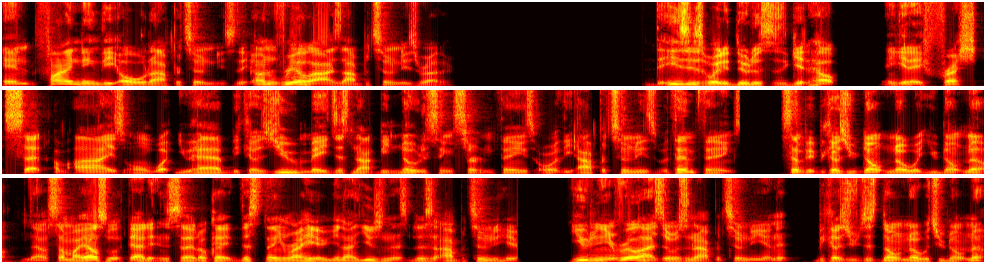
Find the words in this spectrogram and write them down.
and finding the old opportunities, the unrealized opportunities, rather. The easiest way to do this is to get help and get a fresh set of eyes on what you have because you may just not be noticing certain things or the opportunities within things simply because you don't know what you don't know. Now, somebody else looked at it and said, okay, this thing right here, you're not using this. There's an opportunity here. You didn't even realize there was an opportunity in it because you just don't know what you don't know.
